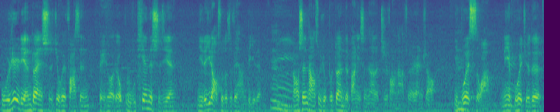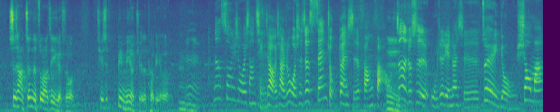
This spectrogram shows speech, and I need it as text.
五日连断食就会发生，等于说有五天的时间，你的胰岛素都是非常低的，嗯，然后升糖素就不断的把你身上的脂肪拿出来燃烧，你不会死亡，你也不会觉得。事实上，真的做到这个时候，其实并没有觉得特别饿。嗯，那宋医生，我也想请教一下，如果是这三种断食的方法哦，真的就是五日连断食最有效吗？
